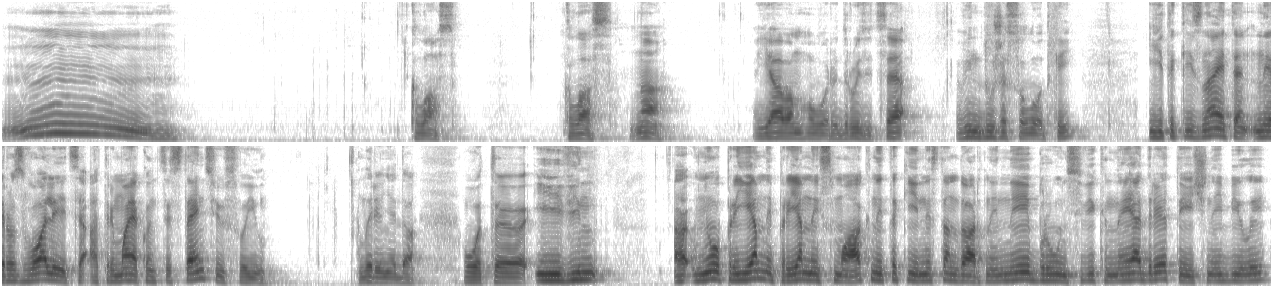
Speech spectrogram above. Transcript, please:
М. Клас. Клас. На. Я вам говорю, друзі, це він дуже солодкий. І такий, знаєте, не розвалюється, а тримає консистенцію свою. Вирівняй, да. От, е, і він. А в нього приємний, приємний смак, не такий нестандартний, не брунсвік, не адріатичний білий.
